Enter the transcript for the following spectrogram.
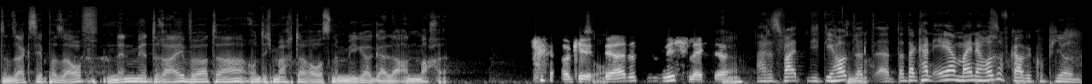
dann sagst du ihr, pass auf, nenn mir drei Wörter und ich mache daraus eine mega geile Anmache. Okay, so. ja, das ist nicht schlecht, ja. Ja? Ah, das war die, die Haus Ja. da, da, da kann er meine Hausaufgabe kopieren.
